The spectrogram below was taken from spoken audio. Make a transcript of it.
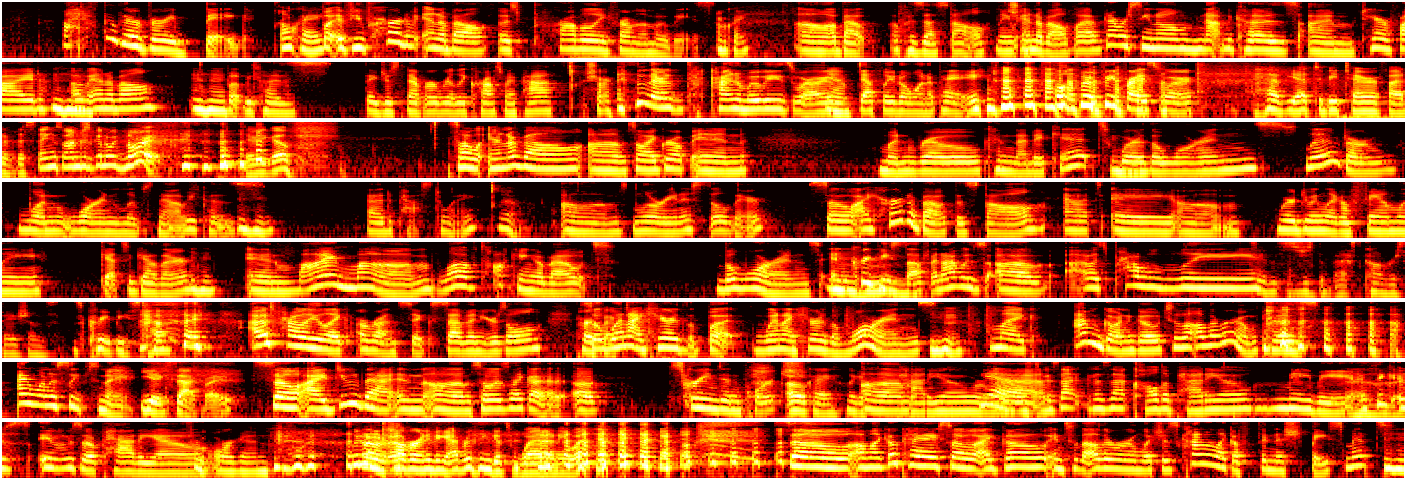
I don't think they're very big. Okay. But if you've heard of Annabelle, it was probably from the movies. okay. Uh, about a possessed doll named Annabelle, but I've never seen them. Not because I'm terrified Mm-hmm. of Annabelle, but because they just never really crossed my path. Sure. And they're the kind of movies where I Yeah. definitely don't want to pay full movie price for. I have yet to be terrified of this thing, so I'm just going to ignore it. There you go. So Annabelle, um, so I grew up in Monroe, Connecticut, where the Warrens lived, or one Warren lives now because Ed passed away. Yeah. Um, Lorraine is still there. So I heard about this doll at a um, we are doing like a family get together, and my mom loved talking about the Warrens and creepy stuff, and I was uh, I was probably Dude, this is just the best conversations. It's creepy stuff. I was probably like around six, seven years old. Perfect. So when I hear the but when I hear the Warrens, I'm like, I'm going to go to the other room because I want to sleep tonight. yeah, exactly. So I do that, and um, so it's like a, a screened-in porch. Okay, like a Um, patio or yeah. whatever. Is that is that called a patio maybe I think it was it was a patio. from Oregon? we don't cover anything. Everything gets wet anyway. so I'm like, okay. So I go into the other room, which is kind of like a finished basement. Mm-hmm.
